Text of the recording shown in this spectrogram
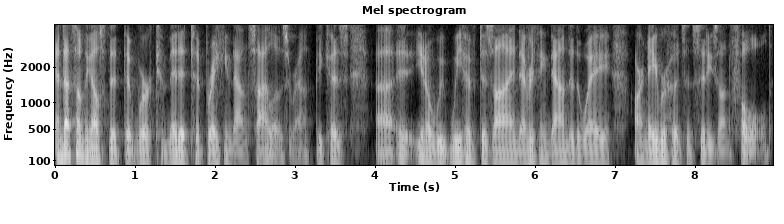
And that's something else that that we're committed to breaking down silos around because uh, it, you know we we have designed everything down to the way our neighborhoods and cities unfold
